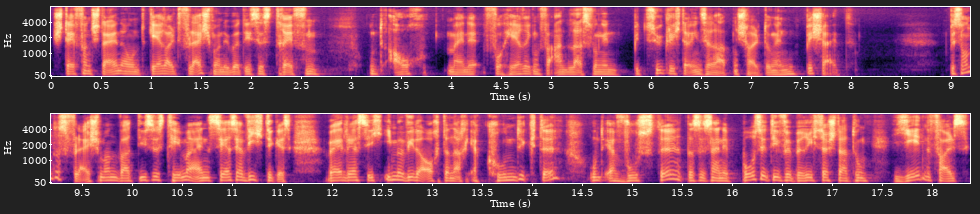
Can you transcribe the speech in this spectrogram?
Stefan Steiner und Gerald Fleischmann über dieses Treffen und auch meine vorherigen Veranlassungen bezüglich der Inseratenschaltungen Bescheid. Besonders Fleischmann war dieses Thema ein sehr, sehr wichtiges, weil er sich immer wieder auch danach erkundigte und er wusste, dass es eine positive Berichterstattung jedenfalls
